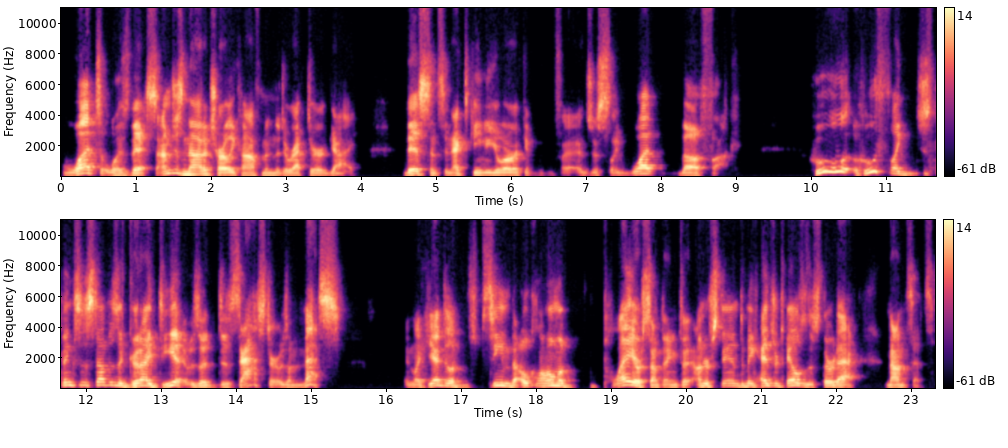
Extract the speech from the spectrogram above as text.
What was this? I'm just not a Charlie Kaufman, the director guy. This and Synecdoche, New York, and it's just like, what the fuck? Who who like just thinks this stuff is a good idea? It was a disaster. It was a mess. And like you had to have seen the Oklahoma play or something to understand to make heads or tails of this third act. Nonsense.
